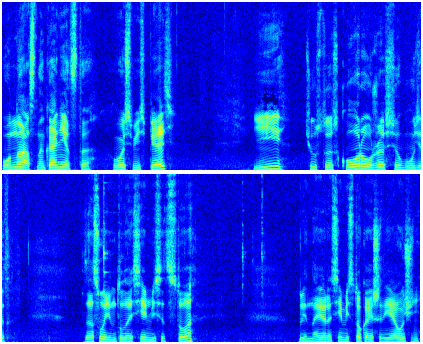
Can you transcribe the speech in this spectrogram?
У нас наконец-то 85. И чувствую, скоро уже все будет. Засунем туда 70-100. Блин, наверное, 70-100, конечно, я очень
